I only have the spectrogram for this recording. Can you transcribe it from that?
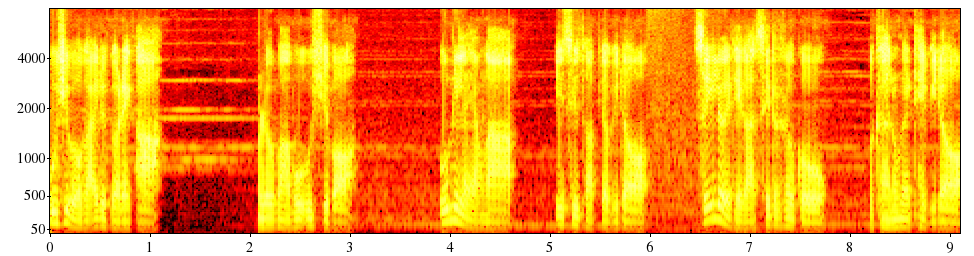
ဦးရှိပေါ်ကအဲ့လိုပြောတဲ့အခါမလိုပါဘူးဦးရှိပေါ် ဦးနေလာအောင်ကအေးစစ်စွာပြောပြီးတော့စိတ်လွယ်တွေကစိတ်တထုပ်ကိုပကံလုံးနဲ့ထည့်ပြီးတော့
